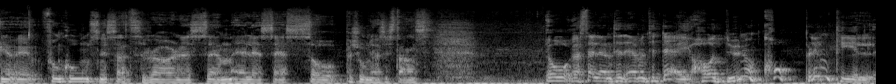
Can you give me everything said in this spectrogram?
eh, eh funktionsnedsatsrörelsen, LSS och personlig assistans. Och jag ställer den till, även till dig. Har du någon koppling till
